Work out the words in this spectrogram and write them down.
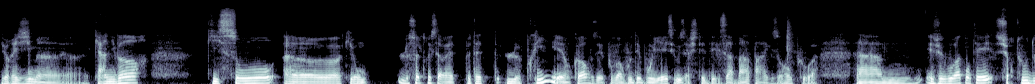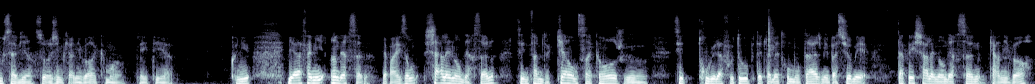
du régime euh, carnivore, qui sont qui vont le seul truc, ça va être peut-être le prix, et encore, vous allez pouvoir vous débrouiller si vous achetez des abats, par exemple. Euh, et je vais vous raconter surtout d'où ça vient, ce régime carnivore, et comment il a été euh, connu. Il y a la famille Anderson. Il y a par exemple Charlène Anderson. C'est une femme de 45 ans. Je vais essayer de trouver la photo, peut-être la mettre au montage, mais pas sûr. Mais tapez Charlène Anderson carnivore.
